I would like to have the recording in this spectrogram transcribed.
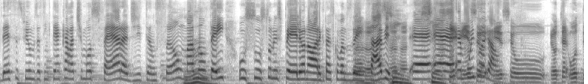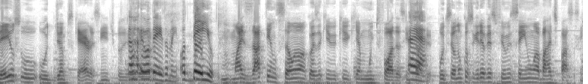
desses filmes, assim, que tem aquela atmosfera de tensão, mas Ui. não tem o susto no espelho na hora que tá escovando os dentes, Aham, sabe? Sim, É, sim. é, é muito legal. Esse é o. Eu te- odeio o, o jump scare, assim, tipo. Ah, Eu odeio também. Odeio. Mas a tensão é uma coisa que, que, que é muito foda, assim, É. sabe? Putz, eu não conseguiria ver esse filme sem uma barra de espaço, assim.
